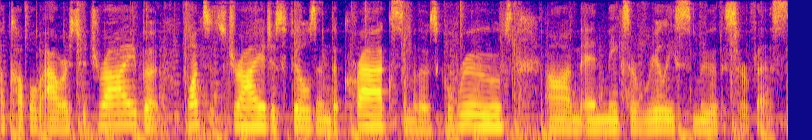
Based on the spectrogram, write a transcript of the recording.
a couple of hours to dry, but once it's dry, it just fills in the cracks, some of those grooves, um, and makes a really smooth surface.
